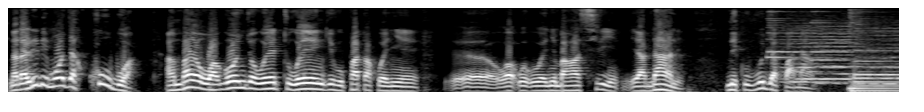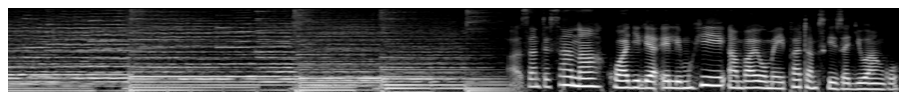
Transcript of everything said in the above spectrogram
Na dalili moja kubwa ambayo wagonjwa wetu wengi hupata kwenye uh, wenye bawasiri ya ndani ni kuvuja kwa damu asante sana kwa ajili ya elimu hii ambayo umeipata msikilizaji wangu.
